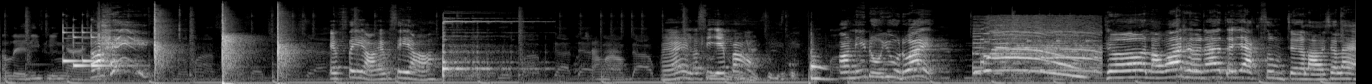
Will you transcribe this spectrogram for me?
เอาเลดี้พิงค์ไงเฮ้ย FC เหรอ FC เหรอตามมาเอาเฮ้ยแล้ว CF เปล่าตอนนี้ดูอยู่ด้วย เธอเราว่าเธอน่าจะอยากสุ่มเจอเราใช่แหละ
